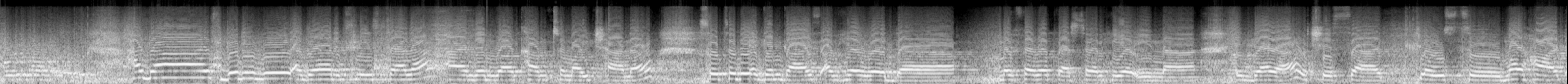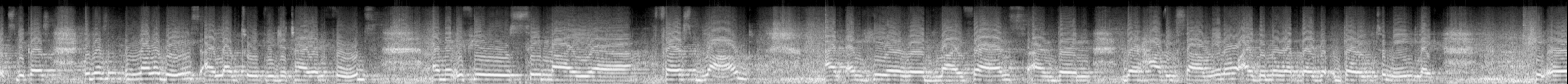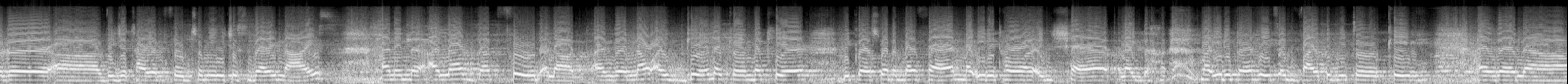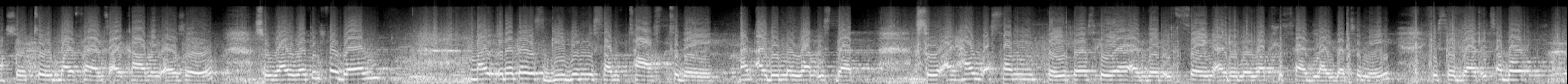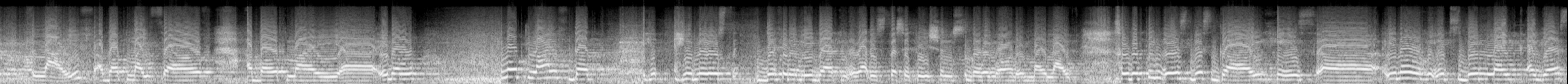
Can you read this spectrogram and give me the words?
Hi guys, good evening again. It's me Stella, and then welcome to my channel. So today again, guys, I'm here with uh, my favorite restaurant here in uh, which is uh, close to my heart. It's because you know nowadays I love to eat vegetarian foods, and then if you see my uh, first vlog, and I'm here with my friends and then they're having some, you know, I don't know what they're do- doing to me, like he ordered uh, vegetarian food to me which is very nice and uh, I love that food a lot and then now again I came back here because one of my friend, my editor and share, like the, my editor, he's invited me to came and then uh, so two of my friends are coming also. So while waiting for them, my editor is giving me some task today and I don't know what is that. So I have some papers here and then it's saying, I don't know what he said like that to me. He said that it's about life, about myself, about my, uh, you know, about life that he, he knows definitely that what is the situations going on in my life. So the thing is, this guy, he's, uh, you know, it's been like, I guess,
